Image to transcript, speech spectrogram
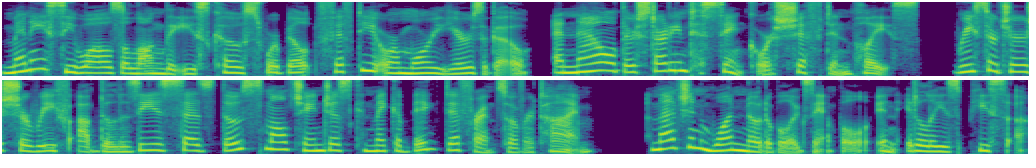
Many seawalls along the East Coast were built 50 or more years ago, and now they're starting to sink or shift in place. Researcher Sharif Abdelaziz says those small changes can make a big difference over time. Imagine one notable example in Italy's Pisa.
